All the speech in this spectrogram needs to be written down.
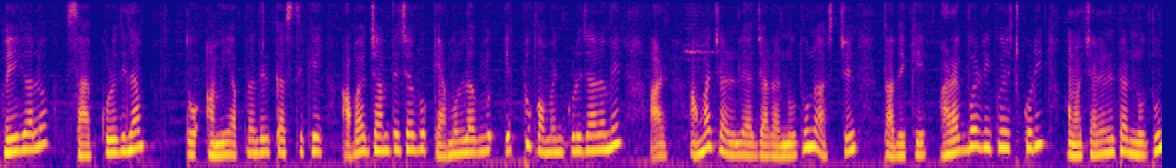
হয়ে গেল সার্ভ করে দিলাম। তো আমি আপনাদের কাছ থেকে আবার জানতে চাইব কেমন লাগল একটু কমেন্ট করে জানাবেন। আর আমার চ্যানেলে যারা নতুন আসছেন, তাদেরকে আরেকবার রিকোয়েস্ট করি, আমার চ্যানেলটা নতুন,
